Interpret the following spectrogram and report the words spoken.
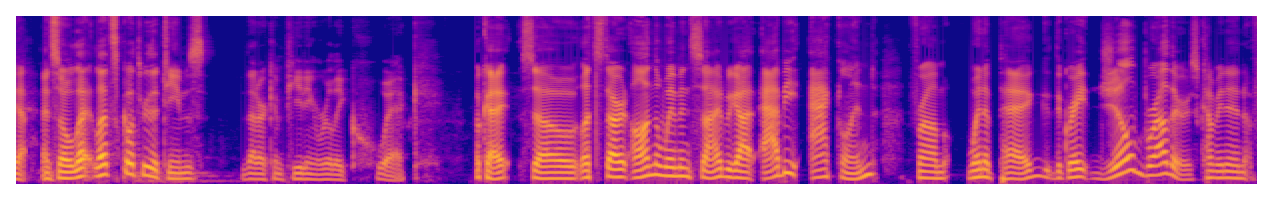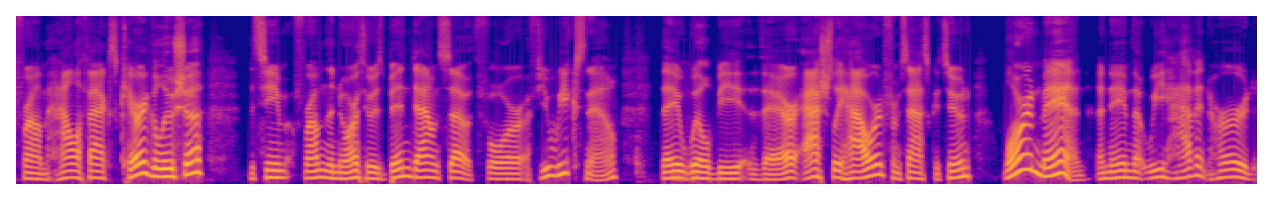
Yeah. And so let let's go through the teams that are competing really quick. Okay, so let's start on the women's side. We got Abby Ackland from Winnipeg, the great Jill Brothers coming in from Halifax, Kerry Galusha, the team from the north who has been down south for a few weeks now. They mm-hmm. will be there. Ashley Howard from Saskatoon, Lauren Mann, a name that we haven't heard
